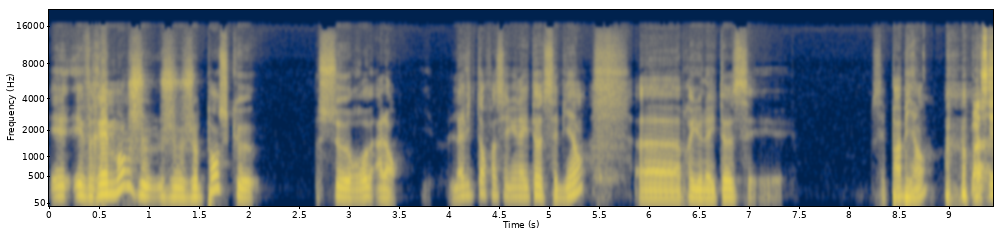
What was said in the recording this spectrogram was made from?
Et, et vraiment, je, je, je, pense que ce. Alors, la victoire face à United, c'est bien. Euh, après, United, c'est c'est pas bien. bah, c'est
